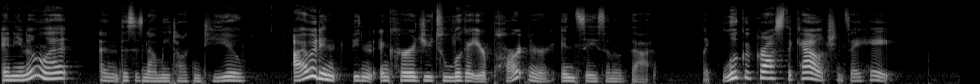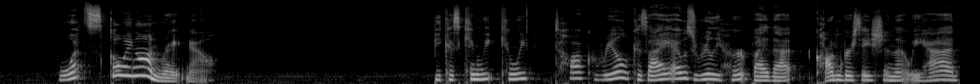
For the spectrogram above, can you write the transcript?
And you know what? And this is now me talking to you. I would in, encourage you to look at your partner and say some of that. Like, look across the couch and say, hey, what's going on right now? Because can we can we talk real? Because I, I was really hurt by that conversation that we had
